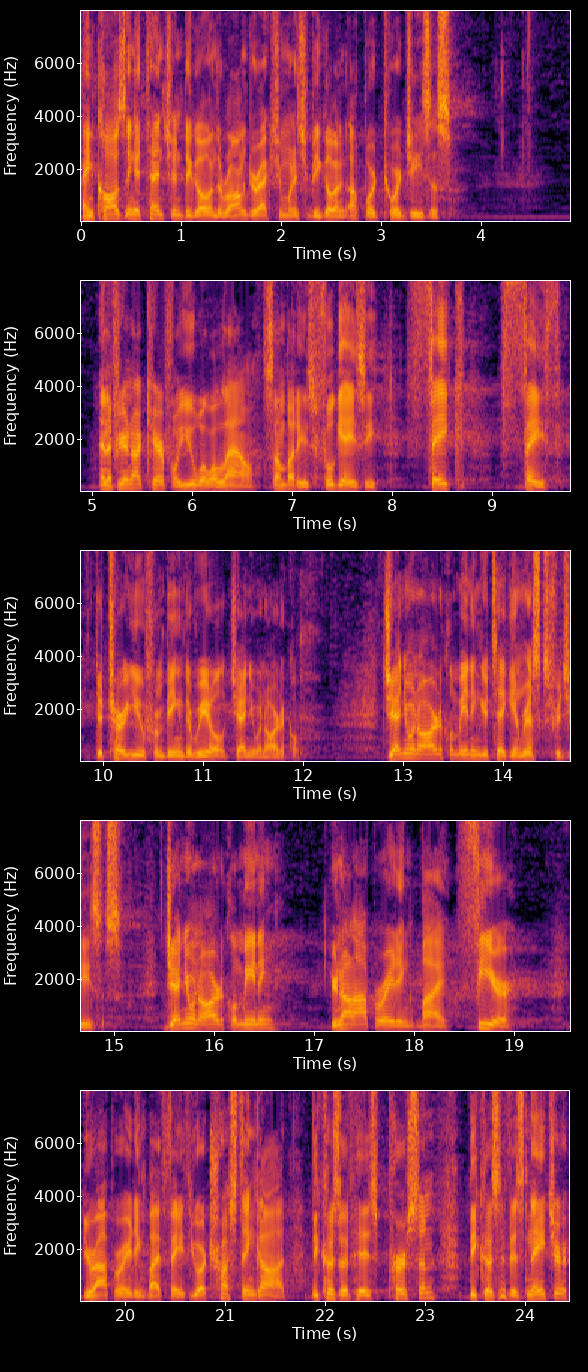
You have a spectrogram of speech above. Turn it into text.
and causing attention to go in the wrong direction when it should be going upward toward Jesus. And if you're not careful, you will allow somebody's fugazi, fake faith deter you from being the real, genuine article. Genuine article meaning you're taking risks for Jesus. Genuine article meaning you're not operating by fear you're operating by faith. You are trusting God because of His person, because of His nature,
